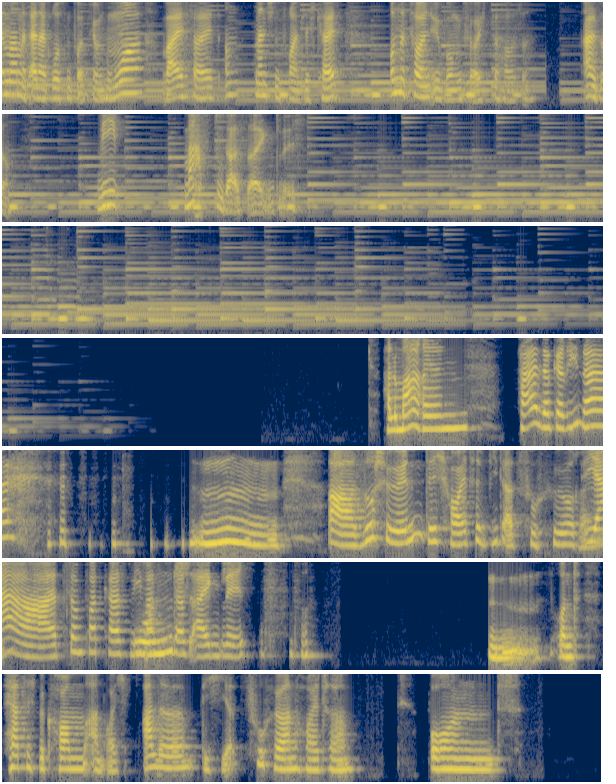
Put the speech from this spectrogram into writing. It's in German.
Immer mit einer großen Portion Humor, Weisheit und Menschenfreundlichkeit und mit tollen Übungen für euch zu Hause. Also, wie machst du das eigentlich? Hallo Maren. Hallo Karina. mm. Ah, so schön, dich heute wieder zu hören. Ja, zum Podcast. Wie Und, machst du das eigentlich? Mm. Und herzlich willkommen an euch alle, die hier zuhören heute. Und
